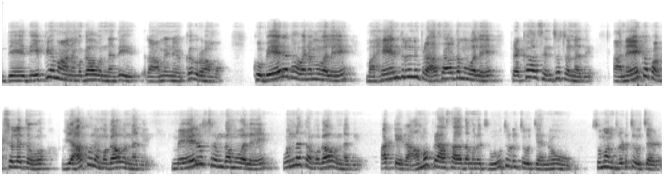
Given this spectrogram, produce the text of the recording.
దే దీప్యమానముగా ఉన్నది రాముని యొక్క గృహము. కుబేర భవనము వలె మహేంద్రుని ప్రాసాదము వలె ప్రకాశించుతున్నది. అనేక పక్షులతో వ్యాకులముగా ఉన్నది. మేరు శృంగము వలె ఉన్నతముగా ఉన్నది. అట్టి రామప్రాసాదమును చూతుడు చూచెను. సుమంత్రుడు చూచాడు.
